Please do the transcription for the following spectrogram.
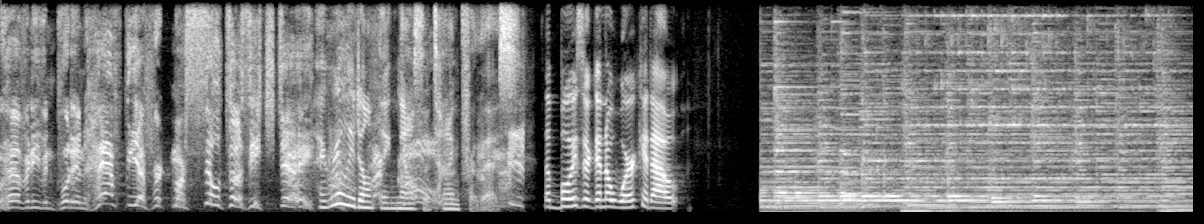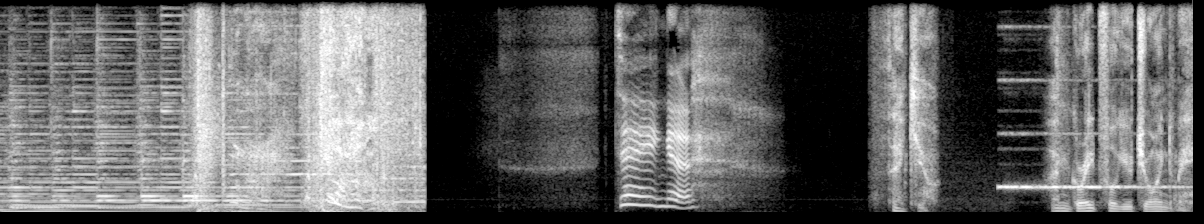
You haven't even put in half the effort Marcille does each day. I really don't think now's the time for this. The boys are gonna work it out. Dang. Thank you. I'm grateful you joined me.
